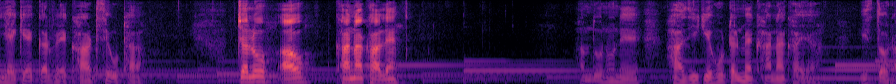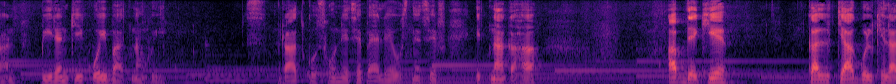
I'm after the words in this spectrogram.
यह कहकर वह खाट से उठा। चलो, आओ, खाना खा लें। हम दोनों ने हाजी के होटल में खाना खाया। इस दौरान पीरन की कोई बात ना हुई। रात को सोने से पहले उसने सिर्फ़ इतना कहा, अब देखिए, कल क्या गुल खिला,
